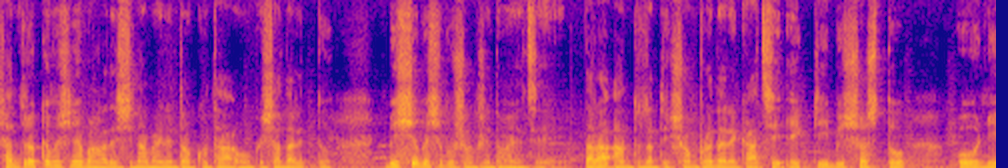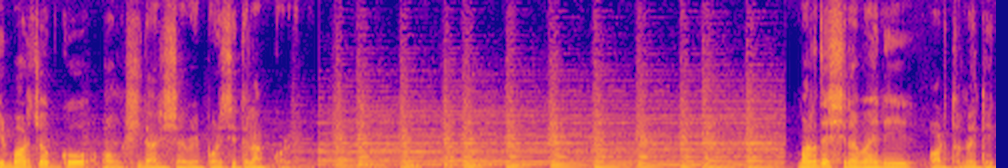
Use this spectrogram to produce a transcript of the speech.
শান্তিরক্ষা মিশনে বাংলাদেশ সেনাবাহিনীর দক্ষতা ও পেশাদারিত্ব বিশ্ববেশি প্রশংসিত হয়েছে। তারা আন্তর্জাতিক সম্প্রদায়ের কাছে একটি বিশ্বস্ত ও নির্ভরযোগ্য অংশীদার হিসেবে পরিচিতি লাভ করে। বাংলাদেশ সেনাবাহিনীর অর্থনৈতিক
